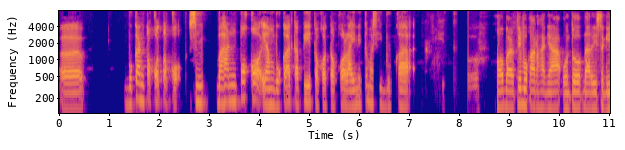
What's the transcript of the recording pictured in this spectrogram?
eh, bukan toko-toko bahan pokok yang buka tapi toko-toko lain itu masih buka Oh berarti bukan hanya untuk dari segi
